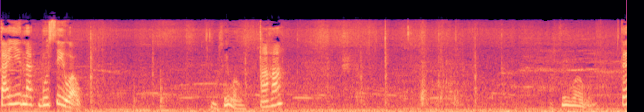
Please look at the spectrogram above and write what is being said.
tayinak musiwaw. No sé, wow, Aha. no sé, wow. Te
